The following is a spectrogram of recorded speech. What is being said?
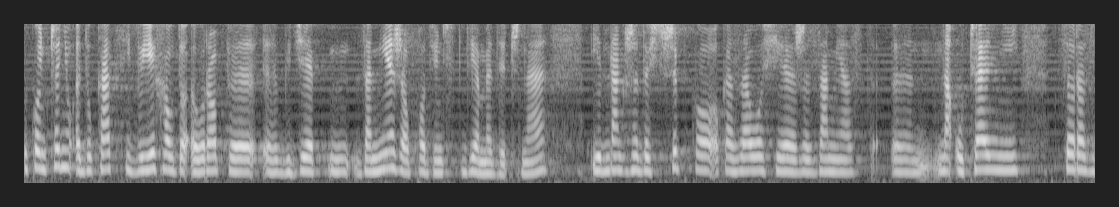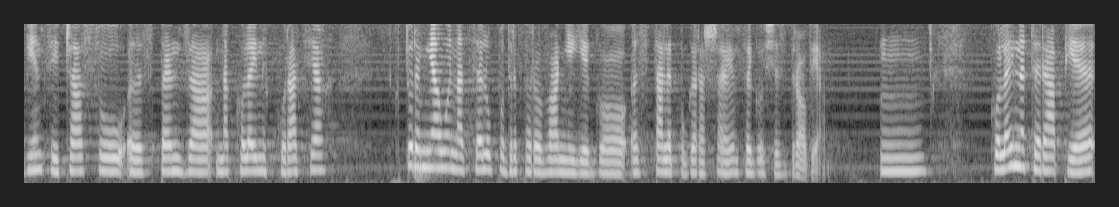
ukończeniu edukacji wyjechał do Europy, gdzie zamierzał podjąć studia medyczne, jednakże dość szybko okazało się, że zamiast na uczelni coraz więcej czasu spędza na kolejnych kuracjach, które miały na celu podreperowanie jego stale pogarszającego się zdrowia. Mm, kolejne terapie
